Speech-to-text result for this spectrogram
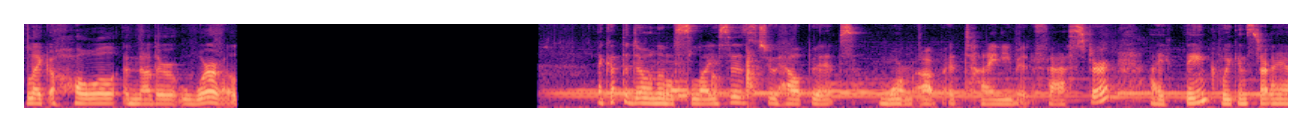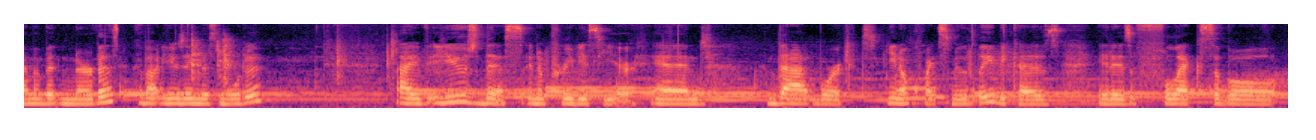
like a whole another world. I cut the dough in little slices to help it warm up a tiny bit faster. I think we can start. I am a bit nervous about using this mortar. I've used this in a previous year and that worked, you know, quite smoothly because it is a flexible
